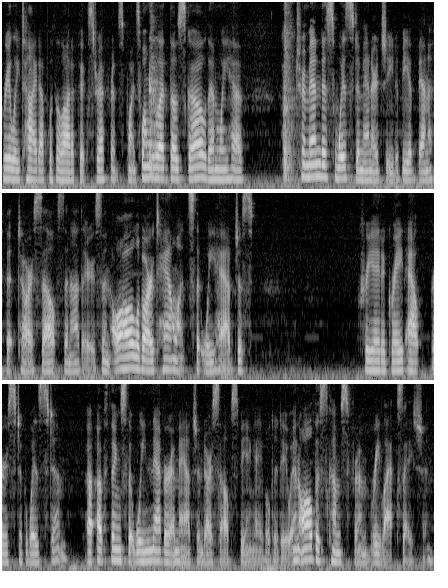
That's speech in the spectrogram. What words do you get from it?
really tied up with a lot of fixed reference points. When we let those go, then we have tremendous wisdom energy to be of benefit to ourselves and others, and all of our talents that we have just create a great outburst of wisdom. Uh, of things that we never imagined ourselves being able to do. And all this comes from relaxation.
